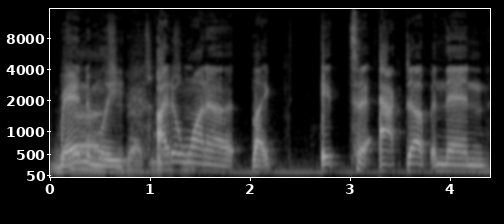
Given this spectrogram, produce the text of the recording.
randomly, gotcha, I don't want to like it to act up and then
